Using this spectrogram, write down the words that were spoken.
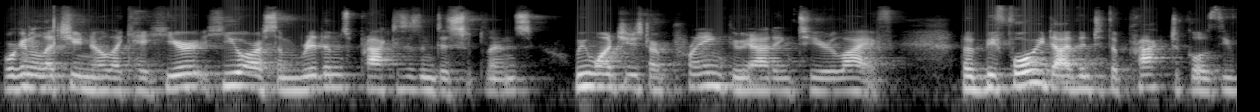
we're going to let you know, like, hey, here, here are some rhythms, practices, and disciplines we want you to start praying through adding to your life. But before we dive into the practicals, the,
